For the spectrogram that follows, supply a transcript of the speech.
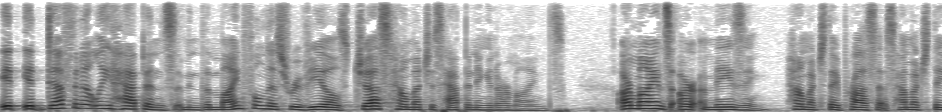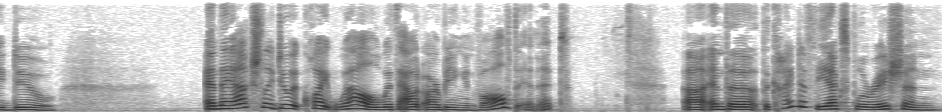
it, it definitely happens. I mean, the mindfulness reveals just how much is happening in our minds. Our minds are amazing, how much they process, how much they do. And they actually do it quite well without our being involved in it. Uh, and the, the kind of the exploration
